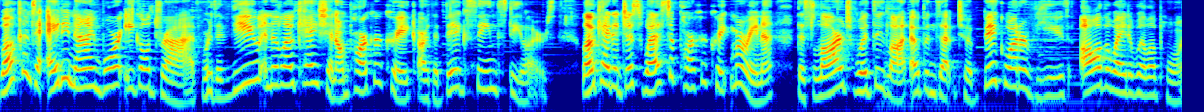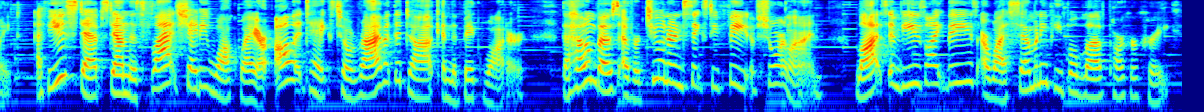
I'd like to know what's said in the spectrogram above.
Welcome to 89 War Eagle Drive, where the view and the location on Parker Creek are the big scene stealers. Located just west of Parker Creek Marina, this large woodsy lot opens up to a big water views all the way to Willow Point. A few steps down this flat, shady walkway are all it takes to arrive at the dock and the big water. The home boasts over 260 feet of shoreline. Lots and views like these are why so many people love Parker Creek.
